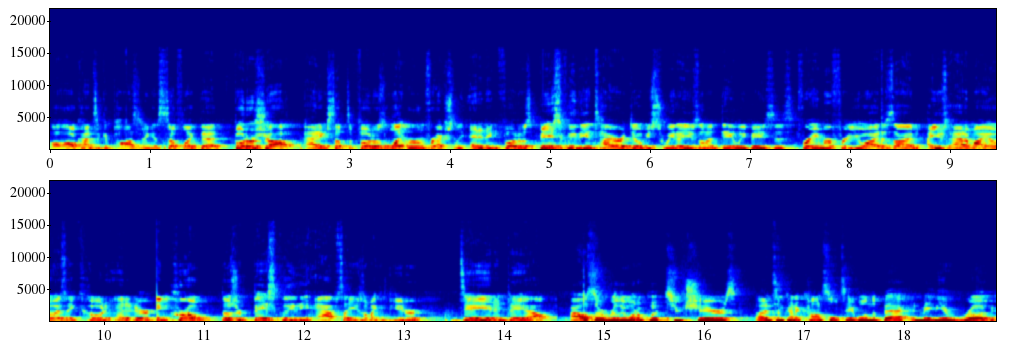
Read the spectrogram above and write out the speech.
all kinds of compositing and stuff like that. Photoshop, adding stuff to photos. Lightroom for actually editing photos. Basically the entire Adobe suite I use on a daily basis. Framer for UI design. I use Atom.io as a code editor. And Chrome. Those are basically the apps I use on my computer day in and day out. I also really want to put two chairs uh, and some kind of console table in the back and maybe a rug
